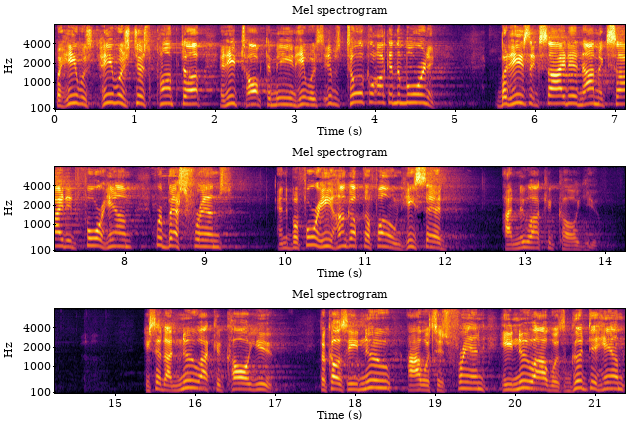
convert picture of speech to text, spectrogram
but he was, he was just pumped up and he talked to me and he was, it was two o'clock in the morning. But he's excited and I'm excited for him. We're best friends. And before he hung up the phone, he said, I knew I could call you. He said, I knew I could call you because he knew I was his friend. He knew I was good to him.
